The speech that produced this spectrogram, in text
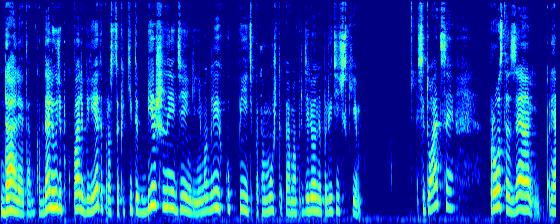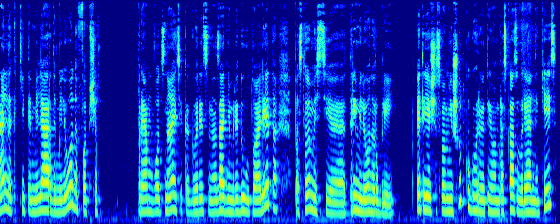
Далее, там, когда люди покупали билеты просто какие-то бешеные деньги, не могли их купить, потому что там определенные политические ситуации, просто за реально какие-то миллиарды миллионов вообще прям вот, знаете, как говорится, на заднем ряду у туалета по стоимости 3 миллиона рублей. Это я сейчас вам не шутку говорю, это я вам рассказываю реальный кейс.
